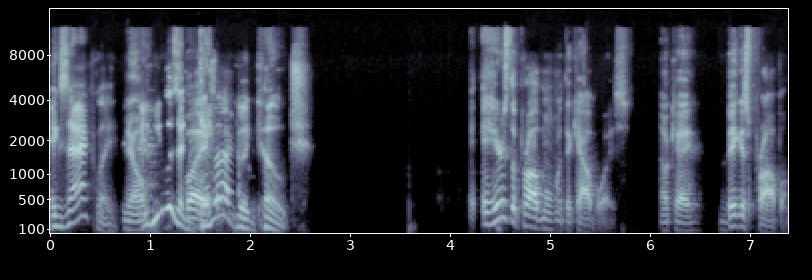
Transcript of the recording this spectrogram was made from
exactly. You know, and he was a but- damn good coach. here's the problem with the Cowboys. Okay. Biggest problem.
